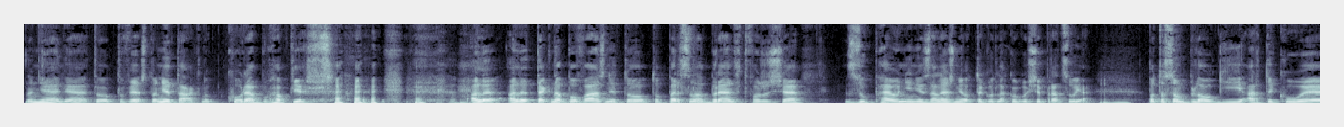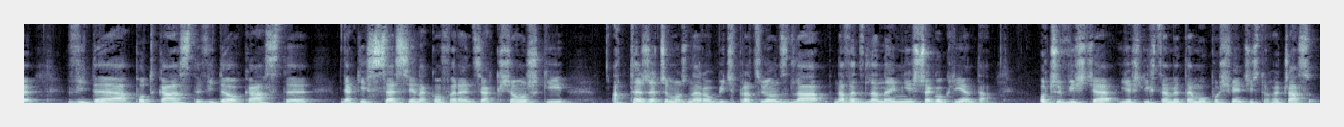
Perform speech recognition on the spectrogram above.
No nie, nie, to, to wiesz, to nie tak. No kura była pierwsza. ale, ale tak na poważnie to, to personal brand tworzy się zupełnie niezależnie od tego, dla kogo się pracuje. Mhm. Bo to są blogi, artykuły, wideo, podcasty, wideokasty, jakieś sesje na konferencjach, książki, a te rzeczy można robić pracując dla, nawet dla najmniejszego klienta. Oczywiście, jeśli chcemy temu poświęcić trochę czasu.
